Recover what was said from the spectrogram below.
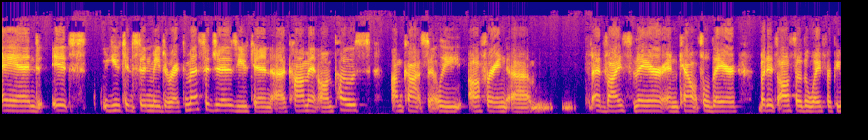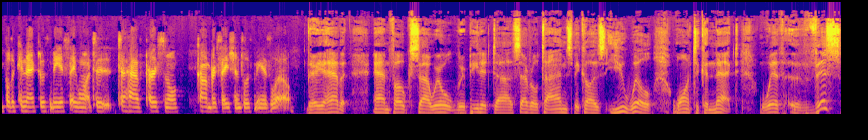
And it's you can send me direct messages. You can uh, comment on posts. I'm constantly offering um, advice there and counsel there, but it's also the way for people to connect with me if they want to, to have personal conversations with me as well. There you have it. And folks, uh, we'll repeat it uh, several times because you will want to connect with this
